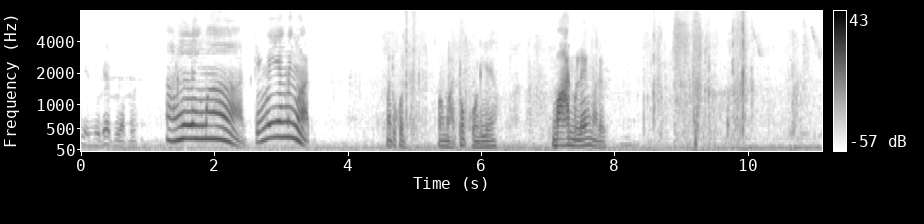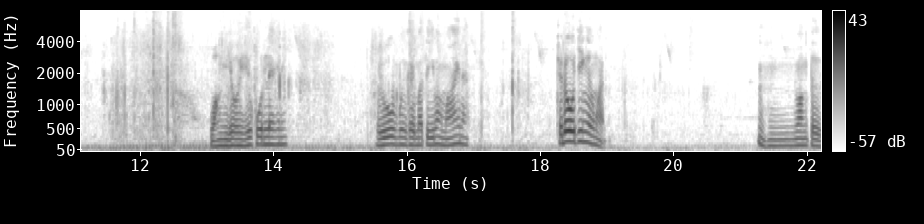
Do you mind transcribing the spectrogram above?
เห็นอยู่แค่เปลือกมึงอ่าเล่งมาดเก่งเลี้ยงเล่งมาดมาทุกคนบางหมาดพบของดีแล้ว บานหมดแล้วมาเลยวังย่อยทุกคนเลยนี่ไม่รู้มึงใครมาตีบ้างไหมนะชะโดจริงเหรอหมัดอื้อหือวังเตอ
